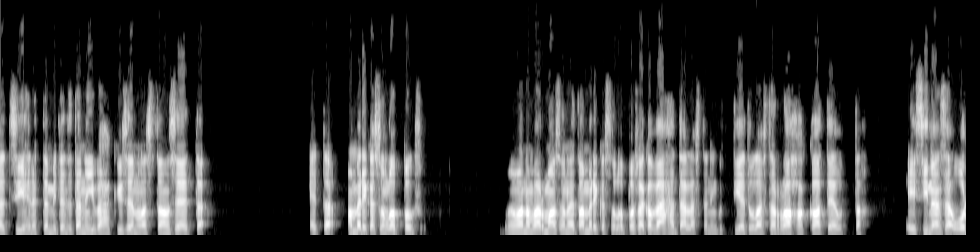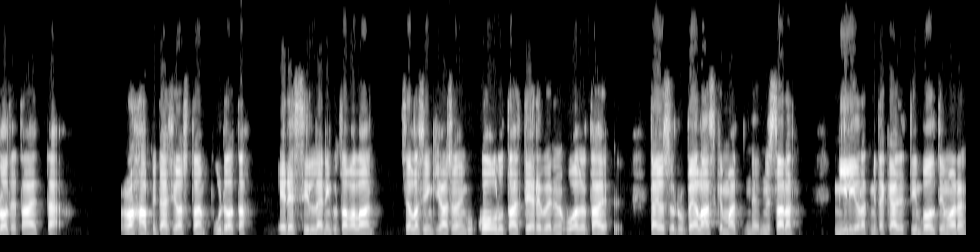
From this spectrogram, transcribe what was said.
että siihen, että miten tätä niin vähän kyseenalaista on se, että, että Amerikassa on loppuksi, mä varmaan sanoa, että Amerikassa on loppuksi aika vähän tällaista niin kuin tietynlaista rahakateutta. Ei sinänsä odoteta, että rahaa pitäisi jostain pudota edes silleen niin kuin tavallaan sellaisiinkin asioihin kuin koulu tai terveydenhuolto tai, tai jos rupeaa laskemaan ne, ne sadat miljoonat, mitä käytettiin Baltimoren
